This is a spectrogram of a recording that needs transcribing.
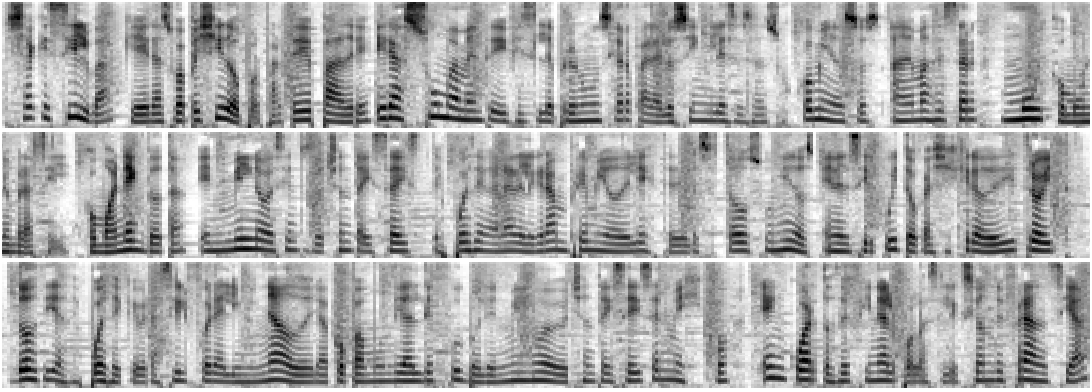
ya que Silva, que era su apellido por parte de padre, era sumamente difícil de pronunciar para los ingleses en sus comienzos, además de ser muy común en Brasil. Como anécdota, en 1986, después de ganar el Gran Premio del Este de los Estados Unidos en el circuito callejero de Detroit, dos días después de que Brasil fuera eliminado de la Copa Mundial de Fútbol en 1986 en México, en cuartos de final por la selección de Francia,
